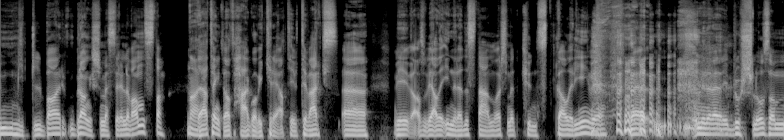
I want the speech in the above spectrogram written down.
umiddelbar bransjemessig relevans, da. Nei. Jeg tenkte at her går vi kreativt til verks. Uh, vi, altså, vi, hadde innredet standen vår som et kunstgalleri. Vi, med mine venner i Broslo som,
